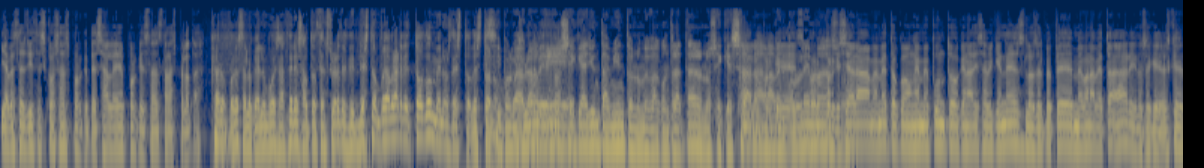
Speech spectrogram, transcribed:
y a veces dices cosas porque te sale porque estás hasta las pelotas. Claro, por eso lo que no puedes hacer es autocensurarte, es decir, de esto voy a hablar de todo menos de esto, de esto no. Sí, porque voy a si hablar no, de... no sé qué ayuntamiento no me va a contratar o no sé qué sala Claro, va a porque, haber es por- problemas. porque o- si ahora me meto con M. punto que nadie sabe quién es, los del PP me van a vetar y no sé qué. Es que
